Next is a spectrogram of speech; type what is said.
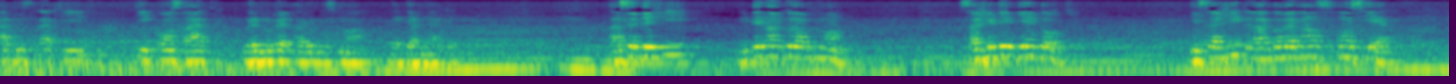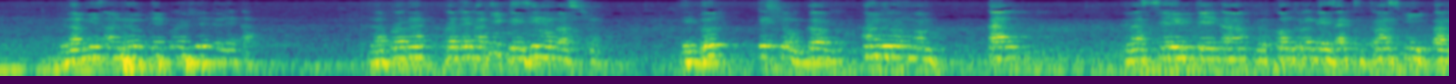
administratif qui consacre le nouvel arrondissement de Diamniadio. À ce défi du désenclavement s'ajoutait bien d'autres. Il s'agit de la gouvernance foncière, de la mise en œuvre des projets de l'État, la problématique des inondations et d'autres questions d'ordre environnemental la célérité dans le contrôle des actes transmis par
